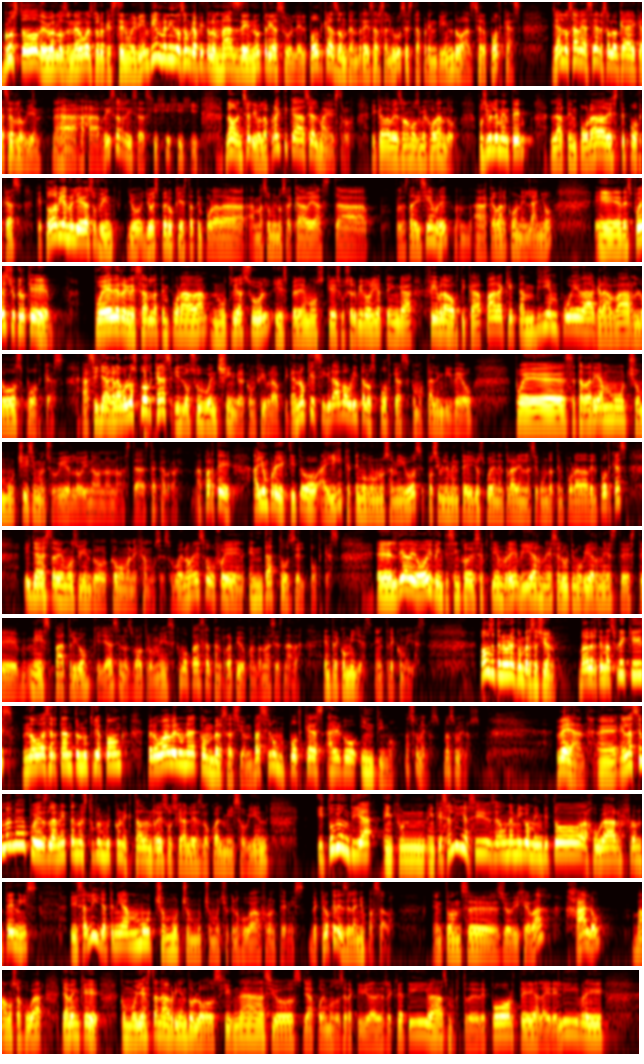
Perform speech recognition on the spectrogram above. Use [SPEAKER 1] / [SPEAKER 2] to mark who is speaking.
[SPEAKER 1] Gusto de verlos de nuevo, espero que estén muy bien. Bienvenidos a un capítulo más de Nutri Azul, el podcast donde Andrés Arsaluz está aprendiendo a hacer podcast. Ya lo sabe hacer, solo que hay que hacerlo bien. risas, risas. No, en serio, la práctica hace al maestro y cada vez vamos mejorando. Posiblemente la temporada de este podcast, que todavía no llega a su fin, yo, yo espero que esta temporada más o menos acabe hasta, pues hasta diciembre, a acabar con el año. Eh, después yo creo que Puede regresar la temporada Nutri Azul y esperemos que su servidor ya tenga fibra óptica para que también pueda grabar los podcasts. Así ya grabo los podcasts y los subo en chinga con fibra óptica. No que si grabo ahorita los podcasts como tal en video, pues se tardaría mucho, muchísimo en subirlo y no, no, no, está, está cabrón. Aparte, hay un proyectito ahí que tengo con unos amigos, posiblemente ellos pueden entrar en la segunda temporada del podcast y ya estaremos viendo cómo manejamos eso. Bueno, eso fue en, datos del podcast. El día de hoy, 25 de septiembre, viernes, el último viernes de este mes patrio, que ya se nos va otro mes. ¿Cómo pasa tan rápido cuando no haces nada? Entre comillas, entre comillas. Vamos a tener una conversación. Va a haber temas frikis, no va a ser tanto Nutria Punk, pero va a haber una conversación. Va a ser un podcast algo íntimo, más o menos, más o menos. Vean, eh, en la semana, pues la neta no estuve muy conectado en redes sociales, lo cual me hizo bien. Y tuve un día en que, en que salí así, o sea, un amigo me invitó a jugar front tenis. Y salí, ya tenía mucho, mucho, mucho, mucho que no jugaba front tenis. De, creo que desde el año pasado. Entonces yo dije, va, jalo, vamos a jugar. Ya ven que como ya están abriendo los gimnasios, ya podemos hacer actividades recreativas, un poquito de deporte, al aire libre,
